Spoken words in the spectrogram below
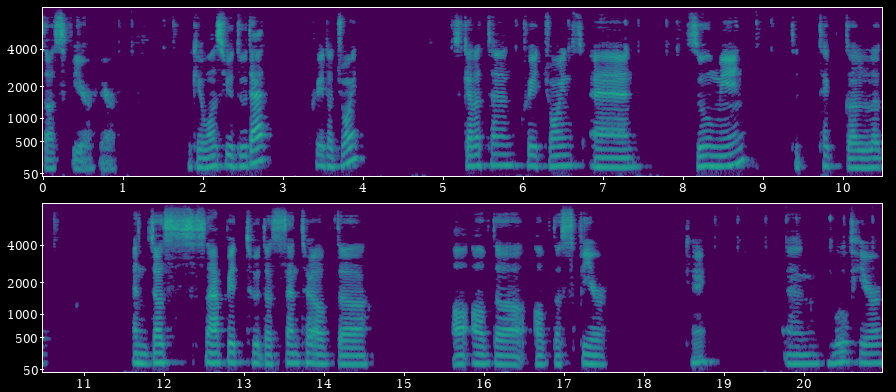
the sphere here. Okay, once you do that, create a joint skeleton, create joints and zoom in to take a look and just snap it to the center of the uh, of the of the sphere. Okay. And move here.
